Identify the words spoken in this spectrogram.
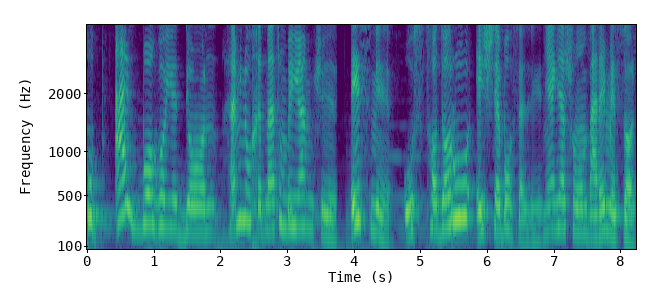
خب از باگای دان همین رو خدمتون بگم که اسم استادا رو اشتباه زده. یعنی اگر شما برای مثال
